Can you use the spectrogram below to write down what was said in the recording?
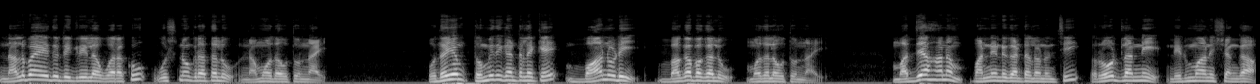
నలభై ఐదు డిగ్రీల వరకు ఉష్ణోగ్రతలు నమోదవుతున్నాయి. ఉదయం తొమ్మిది గంటలకే బానుడి బగబగలు మొదలవుతున్నాయి. మధ్యాహ్నం పన్నెండు గంటల నుంచి రోడ్లన్నీ నిర్మానుష్యంగా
